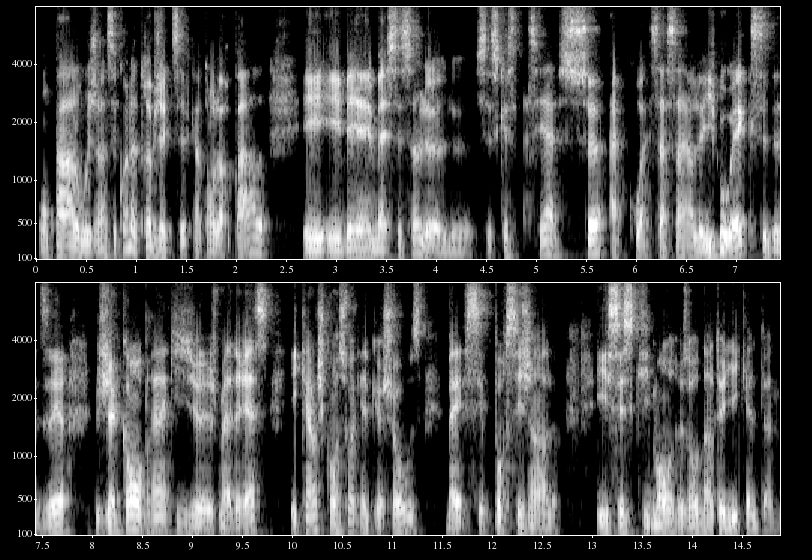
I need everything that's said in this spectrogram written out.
on parle aux gens, c'est quoi notre objectif quand on leur parle? Et, et bien, ben, c'est ça, le, c'est ce, que, c'est à ce à quoi ça sert le UX, c'est de dire je comprends à qui je, m'adresse et quand je conçois quelque chose, ben, c'est pour ces gens-là. Et c'est ce qui montre aux autres dans l'atelier qu'elle donne.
